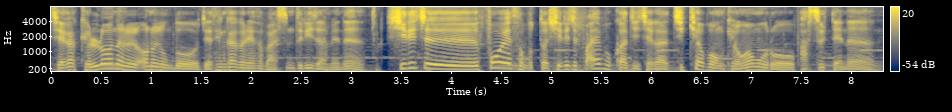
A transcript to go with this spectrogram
제가 결론을 어느 정도 이제 생각을 해서 말씀드리자면은 시리즈 4에서부터 시리즈 5까지 제가 지켜본 경험으로 봤을 때는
